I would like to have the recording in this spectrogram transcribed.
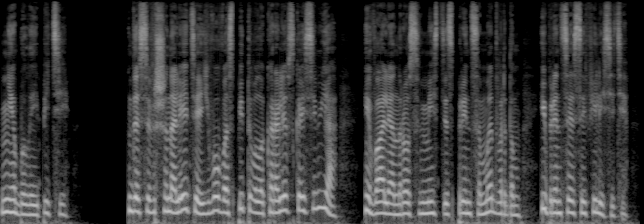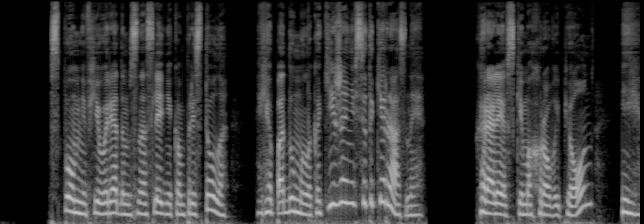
не было и пяти. До совершеннолетия его воспитывала королевская семья, и Валиан рос вместе с принцем Эдвардом и принцессой Фелисити. Вспомнив его рядом с наследником престола, я подумала, какие же они все таки разные. Королевский махровый пион и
